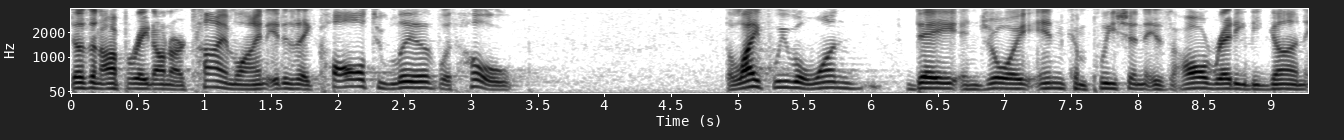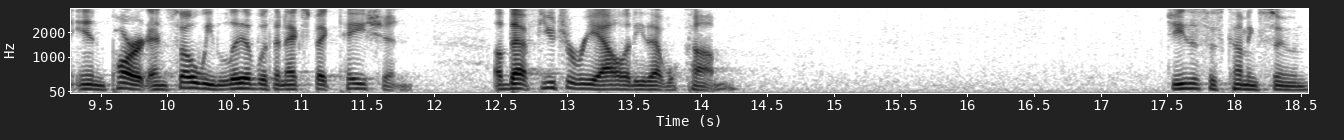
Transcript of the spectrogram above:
doesn't operate on our timeline. It is a call to live with hope. The life we will one day enjoy in completion is already begun in part, and so we live with an expectation of that future reality that will come. Jesus is coming soon.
